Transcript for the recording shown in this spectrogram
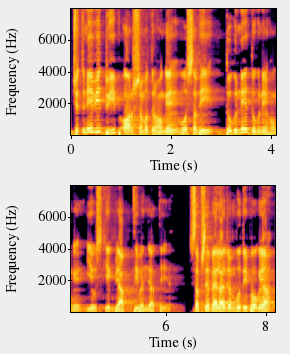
जितने भी द्वीप और समुद्र होंगे, वो सभी दुगने दुगने होंगे। ये उसकी एक व्याप्ति बन जाती है। सबसे पहला जम्बू द्वीप हो गया।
